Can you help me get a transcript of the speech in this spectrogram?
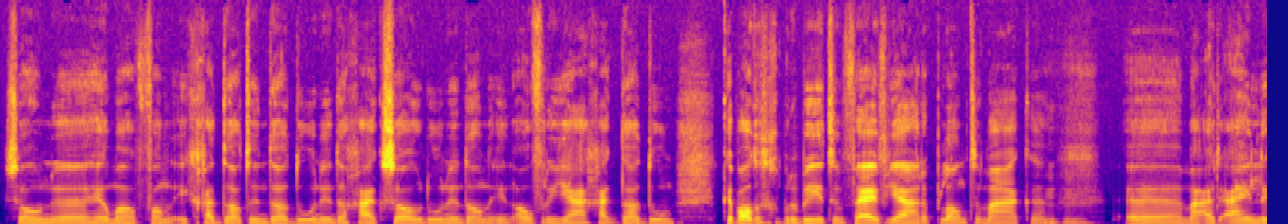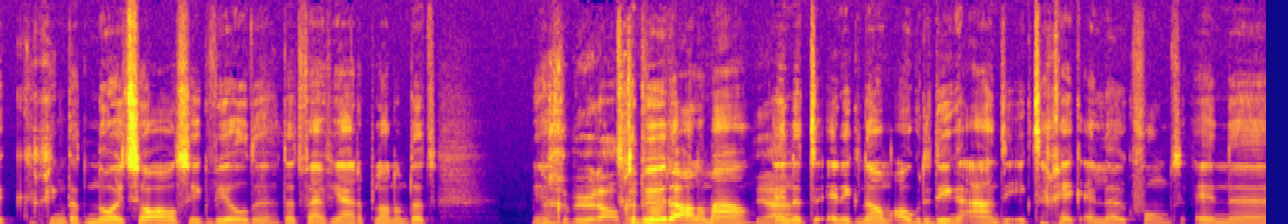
Zo'n helemaal van ik ga dat en dat doen en dan ga ik zo doen en dan in, over een jaar ga ik dat doen. Ik heb altijd geprobeerd een vijfjarenplan te maken. Mhm. Eh, maar uiteindelijk ging dat nooit zoals ik wilde, dat vijfjarenplan. Omdat ja, Het gebeurde het altijd gebeurde wat. allemaal. Ja. En, het, en ik nam ook de dingen aan die ik te gek en leuk vond. En eh,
